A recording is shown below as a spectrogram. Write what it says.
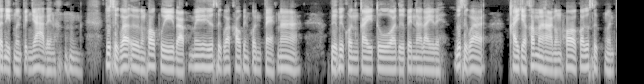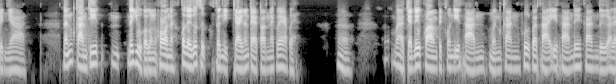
สนิทเหมือนเป็นญาติเลยนะรู้สึกว่าเออหลวงพ่อคุยแบบ ไม่รู้สึกว่าเขาเป็นคนแปลกหน้า หรือเป็นคนไกลตัวหรือเป็นอะไรเลย รู้สึกว่าใครจะเข้ามาหาหลวงพ่อก็รู้สึกเหมือนเป็นญาติ นั้นการที่ได้อยู่กับหลวงพ่อนะก็เลยรู้สึกสนิทใจตั้งแต่ตอนแรกๆเลยออาจจะด้วยความเป็นคนอีสานเหมือนกันพูดภาษาอีสานด้วยกันหรืออะไร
